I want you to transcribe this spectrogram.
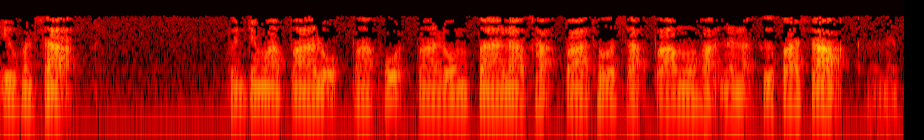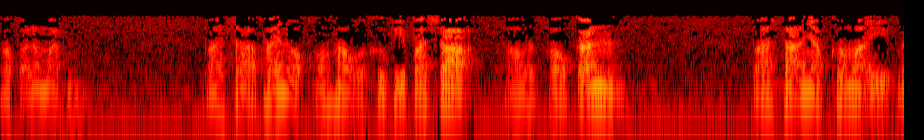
อยู่พันษะเป็นจังว่าปลาโลกปลาโกรธปลาหลงปลาลาคะปลาโทสะปลาโมหะนั่นแหละคือปลาซาในพระปรมัตปลาซาภายนอกของเฮาก็คือผีปลาซาเอาไปเผากันปลาซายับเข้ามาอีกใน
